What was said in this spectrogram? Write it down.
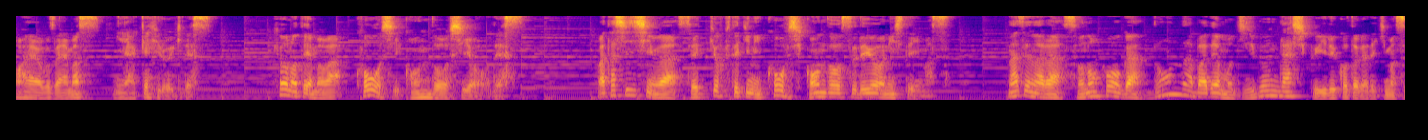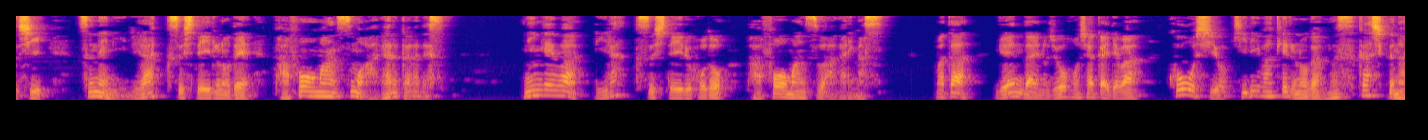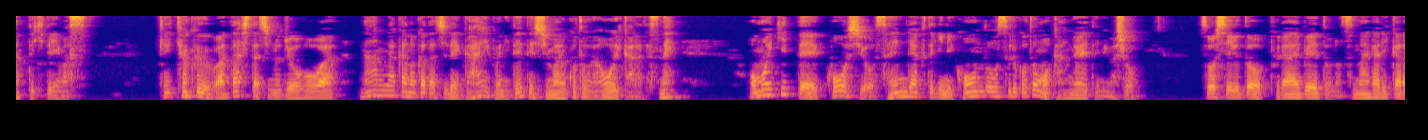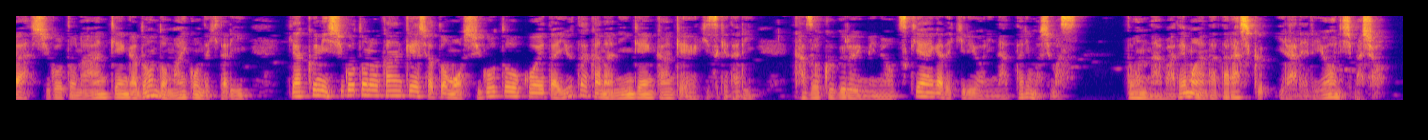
おはようございます。三宅博之です。今日のテーマは、講師混同しようです。私自身は積極的に講師混同するようにしています。なぜなら、その方がどんな場でも自分らしくいることができますし、常にリラックスしているので、パフォーマンスも上がるからです。人間はリラックスしているほどパフォーマンスは上がります。また、現代の情報社会では、講師を切り分けるのが難しくなってきています。結局、私たちの情報は何らかの形で外部に出てしまうことが多いからですね。思い切って講師を戦略的に混同することも考えてみましょう。そうしていると、プライベートのつながりから仕事の案件がどんどん舞い込んできたり、逆に仕事の関係者とも仕事を超えた豊かな人間関係が築けたり、家族ぐるみのお付き合いができるようになったりもします。どんな場でもあなたらしくいられるようにしましょう。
